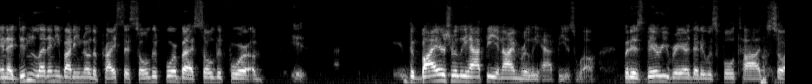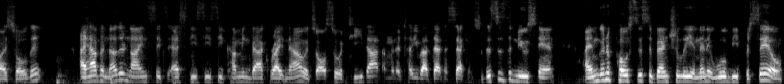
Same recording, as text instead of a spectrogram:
And I didn't let anybody know the price I sold it for, but I sold it for a, the buyer's really happy and I'm really happy as well. But it's very rare that it was full Todd, so I sold it. I have another 9.6 SDCC coming back right now. It's also a T dot. I'm going to tell you about that in a second. So this is the newsstand. I am going to post this eventually, and then it will be for sale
